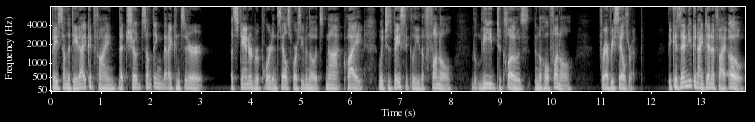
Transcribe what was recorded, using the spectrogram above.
based on the data I could find that showed something that I consider a standard report in Salesforce, even though it's not quite, which is basically the funnel, lead to close in the whole funnel for every sales rep. Because then you can identify, oh,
